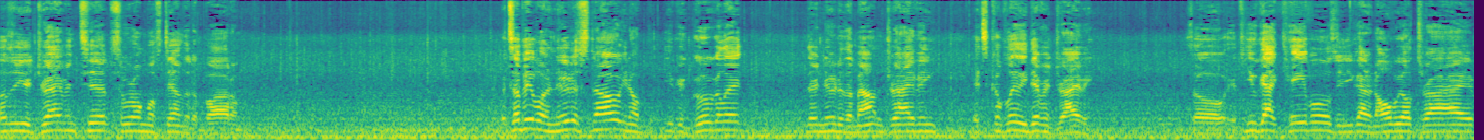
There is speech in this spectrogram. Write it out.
Those are your driving tips. We're almost down to the bottom. But some people are new to snow. You know, you can Google it. They're new to the mountain driving. It's completely different driving. So if you got cables or you got an all-wheel drive,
